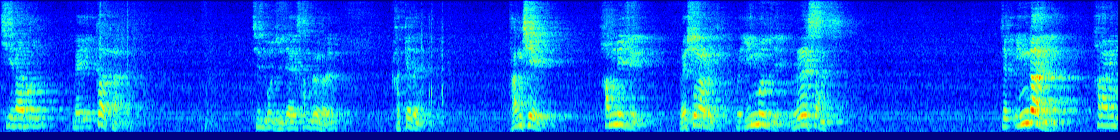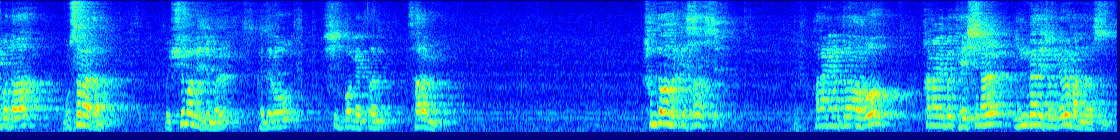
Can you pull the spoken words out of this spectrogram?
진화론에 입각한 진보주의자의 성격을 갖게 됩니다. 당시 합리주의, 레셔널리즘, 인문주의, 레네상스 즉 인간이 하나님보다 우선하다는 그 휴머니즘을 그대로 신봉했던 사람입니다. 한동안 그렇게 살았어요. 하나님을 떠나고 하나님을 대신할 인간의 종교를 만들었습니다.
